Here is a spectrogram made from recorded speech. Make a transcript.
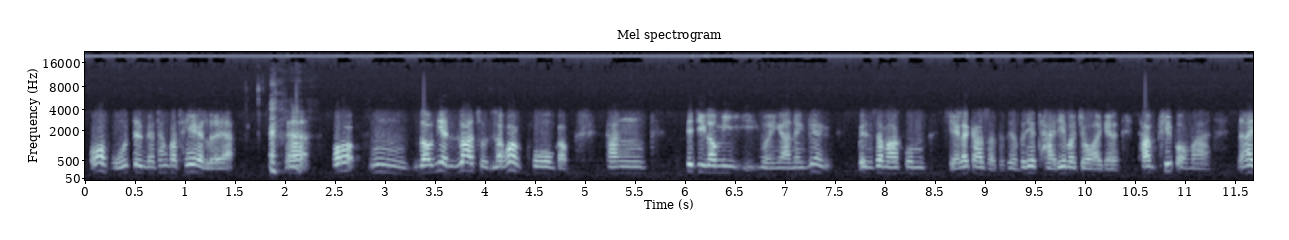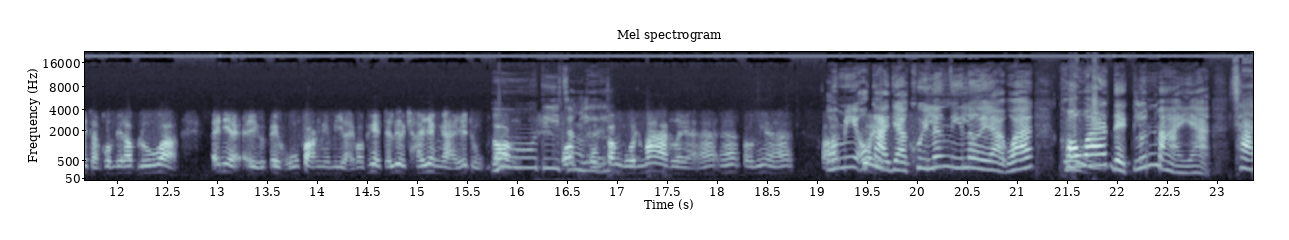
เพราะว่าหูตึงกันทั้งประเทศเลยอะนะเพราะอืมเราเนี่ยล่าสุดเราก็โคกับทางจริงๆเรามีอีกหน่วยงานหนึงเรียกเป็นสมาคมเสียงและการสั่นสะเทือนประเทศไทยที่มาจอยกันทำคลิปออกมาและ ให้สังคมได้รับรู้ว่าไอ้เนี่ยไอ้ไอ้หูฟังเนี่ยมีหลายประเภทจะเลือกใช้ยังไงให้ถูกโอ้ต้อง ดีเพราะจังเลผมย กังวลมากเลยอะฮะนะตอนเนี้ยฮะ ฝโอ้มีโอกาสช่วยอยากคุยเรื่องนี้เลยอะว่า เพราะว่าเด็กรุ่นใหม่อะ ใช้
